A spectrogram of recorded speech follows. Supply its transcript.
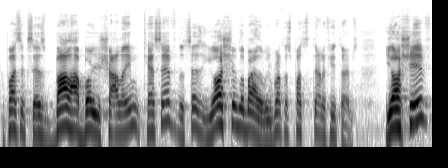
the pasuk says Bal Habar Yishalem Kesef. That says Yoshiv Labayla. We brought this pasuk down a few times. Yoshiv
